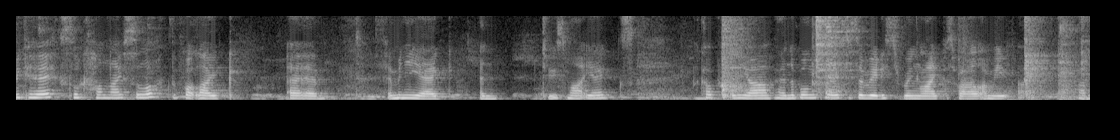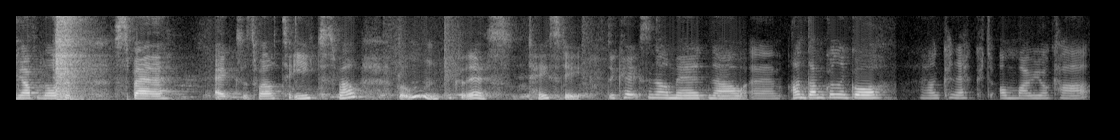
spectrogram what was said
Crispy cakes. Look how nice they look. They've got like um, a mini egg and two smart eggs. Look how pretty they are. And the bun cases are really spring-like as well. I mean, and we have loads of spare eggs as well to eat as well. But mmm, look at this. Tasty. The cakes are now made now. Um, and I'm to go and connect on Mario Kart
